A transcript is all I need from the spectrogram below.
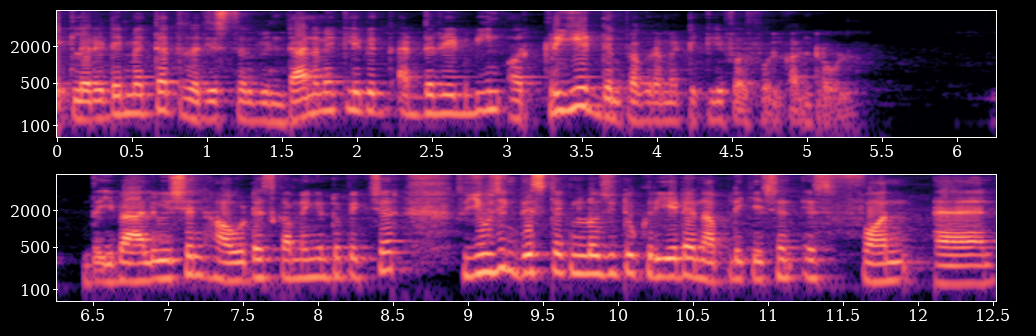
declarative method register bean dynamically with at the rate bean or create them programmatically for full control the evaluation how it is coming into picture. So using this technology to create an application is fun and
